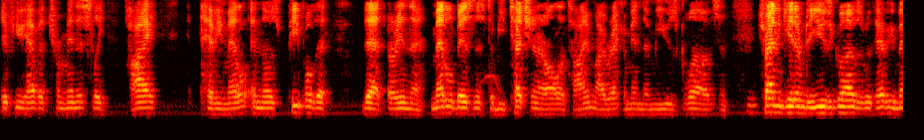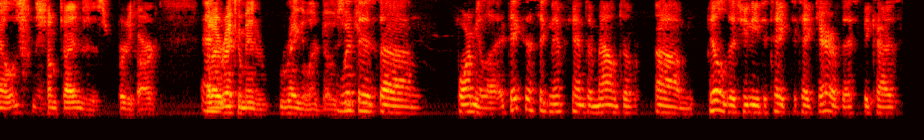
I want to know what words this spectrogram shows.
if you have a tremendously high heavy metal. And those people that that are in the metal business to be touching it all the time, I recommend them use gloves. And trying to get them to use gloves with heavy metals sometimes is pretty hard. but I recommend a regular dosage. with this um, formula, it takes a significant amount of um, pills that you need to take to take care of this because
